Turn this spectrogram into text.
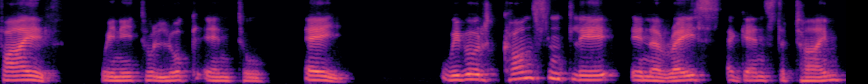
five we need to look into. A, we were constantly in a race against the time,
